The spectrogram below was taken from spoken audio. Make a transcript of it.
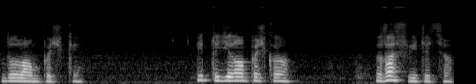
до лампочки. І тоді лампочка засвітиться.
